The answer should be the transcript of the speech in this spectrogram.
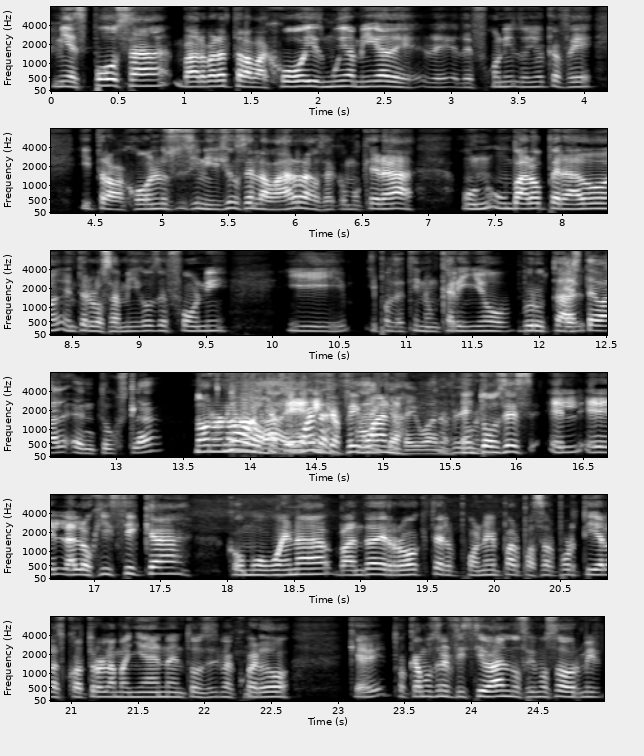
Mi esposa, Bárbara, trabajó y es muy amiga de, de, de Fonny, el dueño del café, y trabajó en sus inicios en la barra, o sea, como que era un, un bar operado entre los amigos de Fonny y, y pues le tiene un cariño brutal. Este va en Tuxtla. No, no, no, No, no, Café en Iguana. en Café Café Ah, en Iguana. Café Iguana. Café Entonces, el- el- la logística, como buena banda de rock, te lo ponen para pasar por ti a las 4 de la mañana. Entonces, me acuerdo que tocamos en el festival, nos fuimos a dormir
